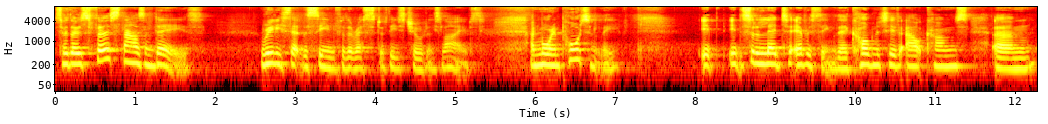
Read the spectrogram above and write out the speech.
So those first thousand days really set the scene for the rest of these children's lives. And more importantly, it, it sort of led to everything their cognitive outcomes. Um,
